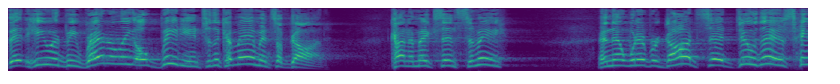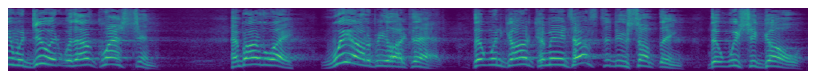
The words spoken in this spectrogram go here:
that he would be readily obedient to the commandments of God. Kind of makes sense to me. And that whenever God said, do this, he would do it without question. And by the way, we ought to be like that. That when God commands us to do something, that we should go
